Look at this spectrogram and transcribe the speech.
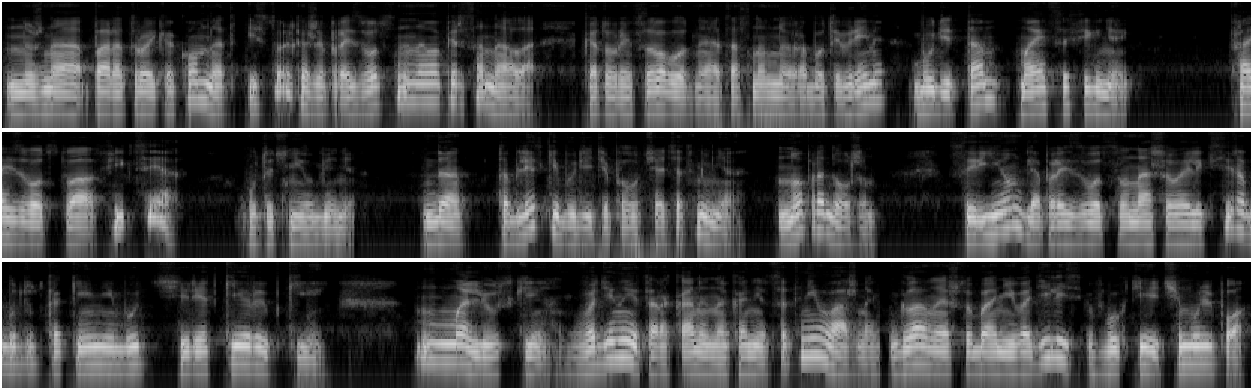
Нужна пара-тройка комнат и столько же производственного персонала, который в свободное от основной работы время будет там маяться фигней. «Производство фикция?» – уточнил Беня. «Да, таблетки будете получать от меня, но продолжим. Сырьем для производства нашего эликсира будут какие-нибудь редкие рыбки, моллюски, водяные тараканы, наконец. Это не важно. Главное, чтобы они водились в бухте Чемульпо.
